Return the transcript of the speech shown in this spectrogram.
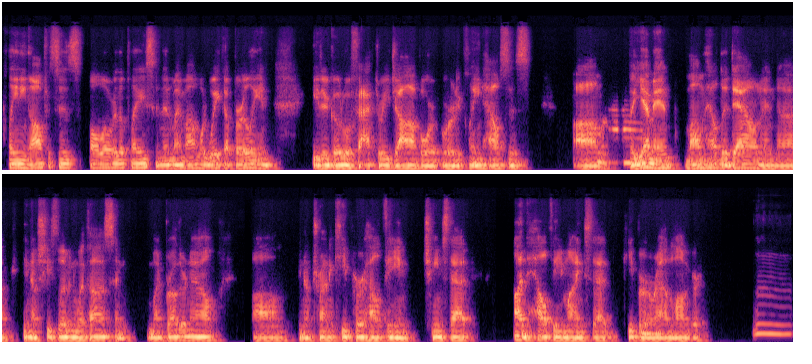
cleaning offices all over the place. And then my mom would wake up early and either go to a factory job or, or to clean houses. Um, wow. But yeah, man, mom held it down and, uh, you know, she's living with us and my brother now, um, you know, trying to keep her healthy and change that unhealthy mindset, keep her around longer. Mm.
